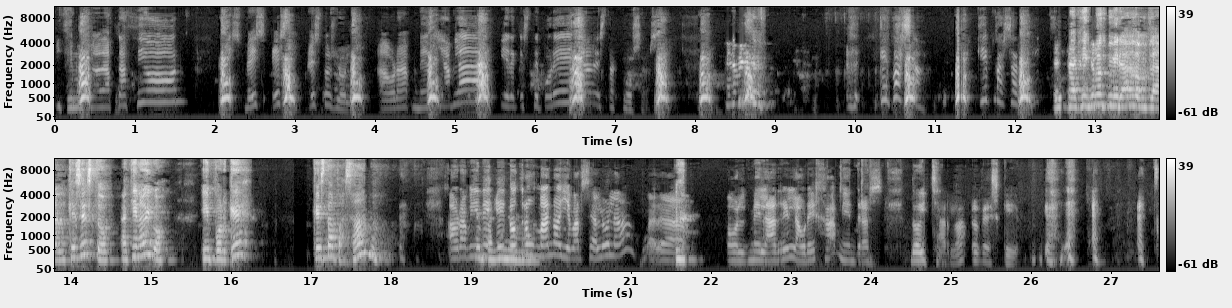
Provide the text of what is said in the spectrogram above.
hicimos una adaptación. ¿Veis? ¿Veis? Esto, esto es Lola. Ahora me oye hablar, quiere que esté por ella, estas cosas. ¿Qué pasa? ¿Qué pasa? Está aquí Groot mirando en plan, ¿qué es esto? ¿A quién oigo? ¿Y por qué? ¿Qué está pasando? Ahora viene el otro humano a llevarse a Lola para o me ladre en la oreja mientras doy charla. Es que. es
